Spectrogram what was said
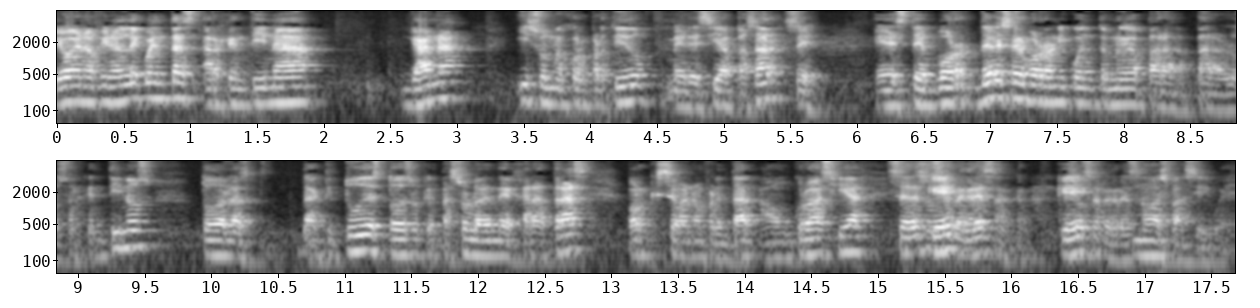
Y bueno, a final de cuentas, Argentina gana, hizo un mejor partido, merecía pasar. Sí. Este, bor- debe ser borrón y cuenta nueva para, para los argentinos. Todas las actitudes, todo eso que pasó lo deben de dejar atrás porque se van a enfrentar a un Croacia Ser eso que- se regresa, que Eso se regresa. no es fácil, güey.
